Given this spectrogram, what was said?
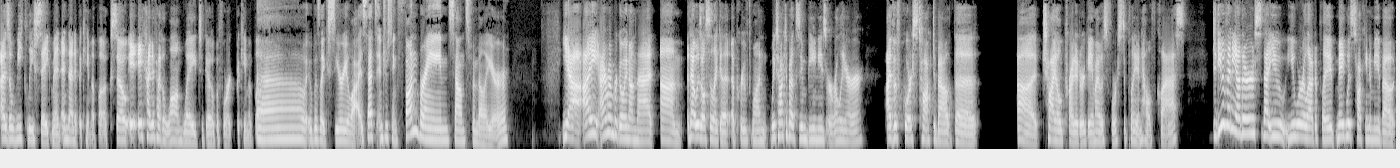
as a weekly segment, and then it became a book. So it, it kind of had a long way to go before it became a book. oh, it was like serialized. That's interesting. Funbrain sounds familiar. Yeah, I I remember going on that. Um, that was also like a approved one. We talked about Zoombinis earlier. I've of course talked about the uh child predator game I was forced to play in health class. Did you have any others that you you were allowed to play? Meg was talking to me about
